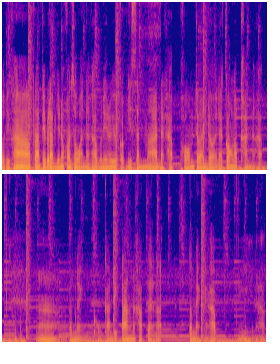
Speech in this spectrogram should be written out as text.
วัสดีครับร้านเพชรประดับยนต์นครสวรรค์นะครับวันนี้เราอยู่กับนิสสันมาร์ทนะครับพร้อมจอ Android และกล้องรอบคันนะครับตำแหน่งของการติดตั้งนะครับ แต่ละตำแหน่งนะครับนี่นะครับ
